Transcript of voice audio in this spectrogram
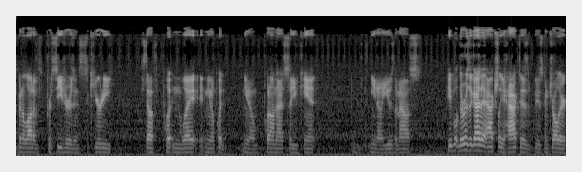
there's been a lot of procedures and security stuff put in way, you know, put you know, put on that so you can't, you know, use the mouse. People, there was a guy that actually hacked his his controller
